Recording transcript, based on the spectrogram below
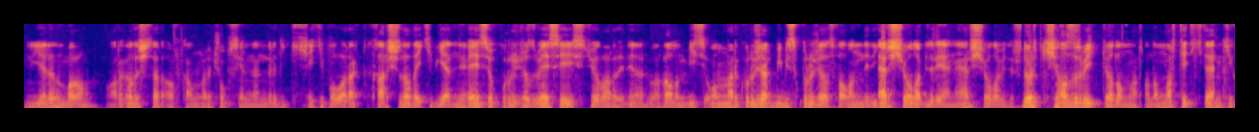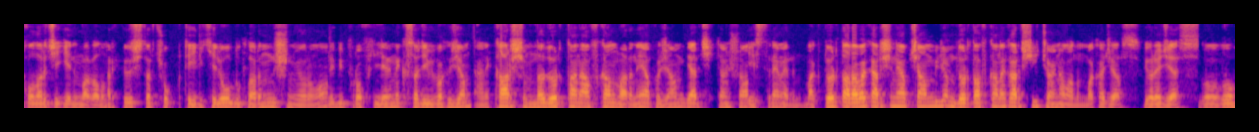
Gelelim bakalım. Arkadaşlar Afganları çok sinirlendirdik. Ekip olarak karşıda da ekip geldi. VS kuracağız. VS istiyorlar dediler. Bakalım biz onlar kuracak bir biz kuracağız falan dedik. Her şey olabilir yani. Her şey olabilir. 4 kişi hazır bekliyor adamlar. Adamlar tetikte. İki kolları çekelim bakalım. Arkadaşlar çok tehlikeli olduklarını düşünüyorum ama bir profillerine kısaca bir bakacağım. Yani karşımda 4 tane Afgan var. Ne yapacağımı gerçekten şu an kestiremedim. Bak 4 araba karşı ne yapacağımı biliyorum. 4 Afgan'a karşı hiç oynamadım. Bakacağız. Göreceğiz. Go go.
